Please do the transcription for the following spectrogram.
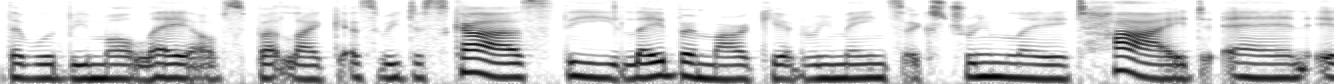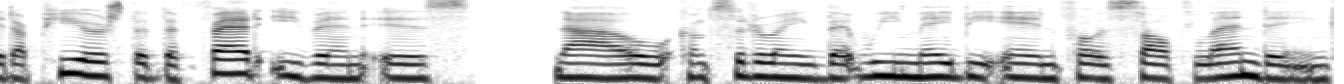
there would be more layoffs. But, like as we discussed, the labor market remains extremely tight, and it appears that the Fed even is now considering that we may be in for a soft landing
